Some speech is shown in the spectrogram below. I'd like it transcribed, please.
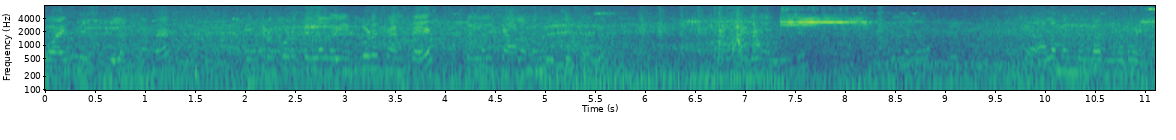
బాయ్స్ స్కూల్ అన్నమాట ఇక్కడ కూడా పిల్లలు ఇది కూడా సెంటరే పిల్లలు చాలా మంది వచ్చేసారు. పిల్లలు చాలా మంది ఉన్నారు చూడండి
